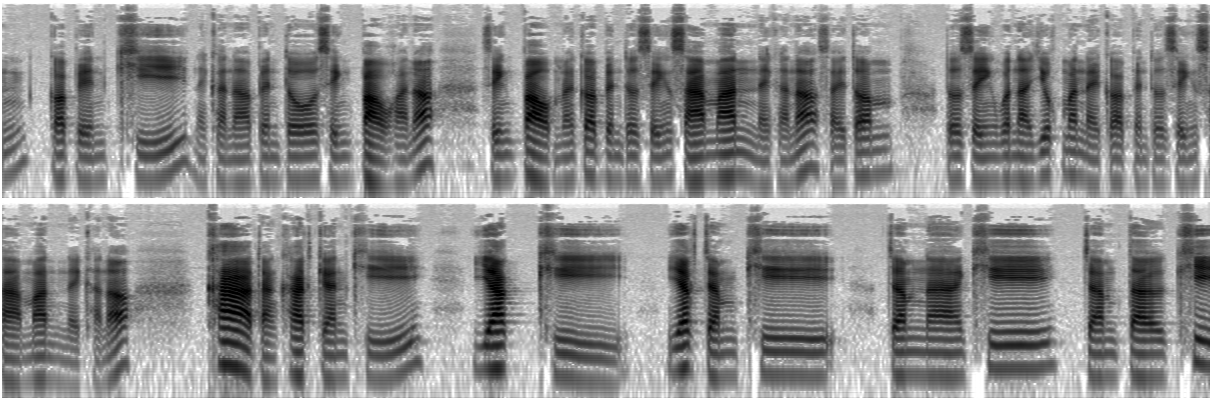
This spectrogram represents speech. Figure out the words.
นก็เป็นขีในคะเนาะเป็นตัวเสียงเป่าค่ะเนาะเสียงเป่ามันก็เป็นตัวเสียงสามัญในคะเนาะใส่ต้อม ตัวเสียงวรรณยุกต์มันไหนก็เป็นตัวเสียงสามัญในคะเนาะค่าต่างคาดแกนขียักขียักจำขีจำนาขีจำตาขี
